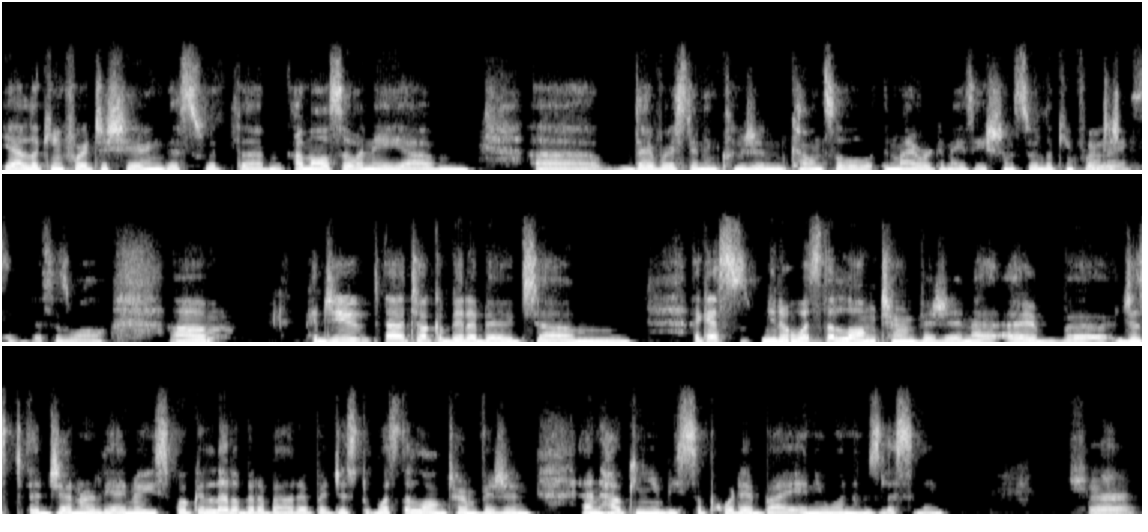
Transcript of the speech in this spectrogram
Yeah, looking forward to sharing this with. Um, I'm also on a um, uh, diversity and inclusion council in my organization, so looking forward oh, nice. to sharing this as well. Um, could you uh, talk a bit about, um, I guess, you know, what's the long term vision? I, I uh, just uh, generally, I know you spoke a little bit about it, but just what's the long term vision and how can you be supported by anyone who's listening? Sure.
